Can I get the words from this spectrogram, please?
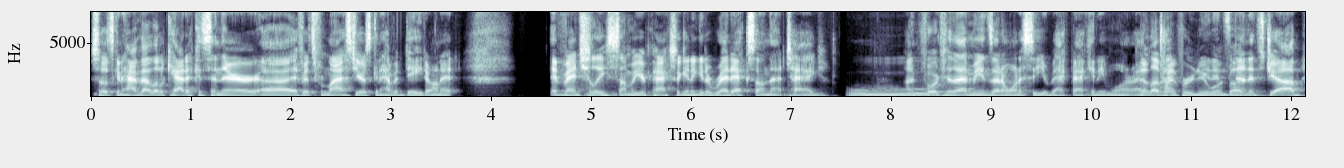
So it's going to have that little catechus in there. Uh, if it's from last year, it's going to have a date on it. Eventually, some of your packs are going to get a red X on that tag. Ooh. Unfortunately, that means I don't want to see your backpack anymore. I No, love time it. for a new and one, It's bud. done its job.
